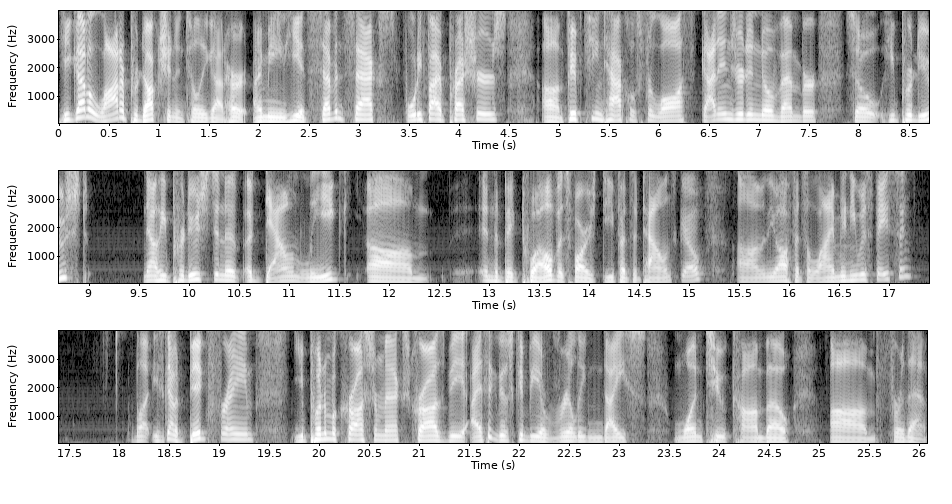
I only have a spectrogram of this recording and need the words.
He got a lot of production until he got hurt. I mean, he had seven sacks, 45 pressures, um, 15 tackles for loss, got injured in November. So he produced. Now, he produced in a, a down league um, in the Big 12 as far as defensive talents go, um, and the offensive lineman he was facing but he's got a big frame. You put him across from Maxx Crosby. I think this could be a really nice one-two combo um, for them.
